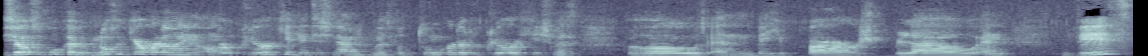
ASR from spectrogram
Diezelfde broek heb ik nog een keer, maar dan in een ander kleurtje. Dit is namelijk met wat donkerdere kleurtjes. Met rood en een beetje paars, blauw en wit.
